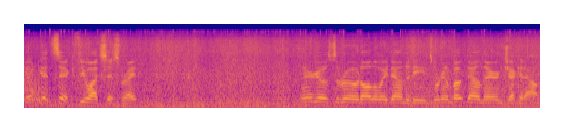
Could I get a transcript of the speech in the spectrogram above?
Could get sick if you watch this, right? There goes the road all the way down to Dean's. We're gonna boat down there and check it out.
